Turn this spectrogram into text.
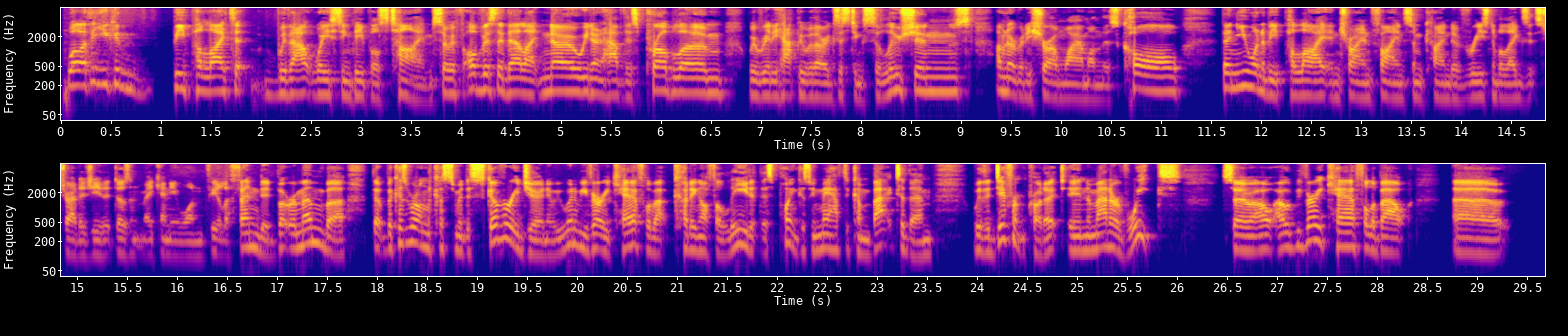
Well, I think you can be polite without wasting people's time. So if obviously they're like, no, we don't have this problem. We're really happy with our existing solutions. I'm not really sure on why I'm on this call then you want to be polite and try and find some kind of reasonable exit strategy that doesn't make anyone feel offended. But remember that because we're on the customer discovery journey, we want to be very careful about cutting off a lead at this point because we may have to come back to them with a different product in a matter of weeks. So I, I would be very careful about uh,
